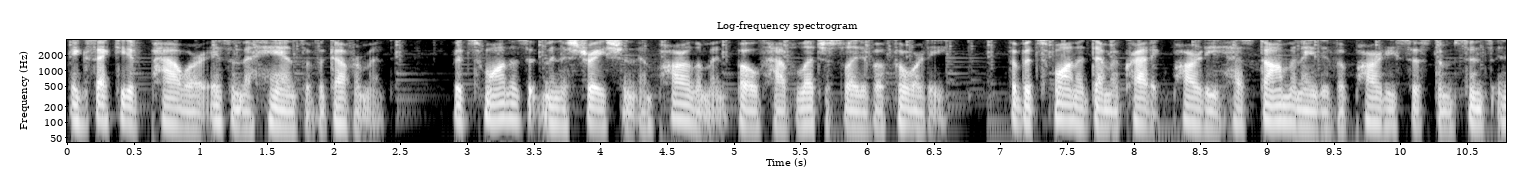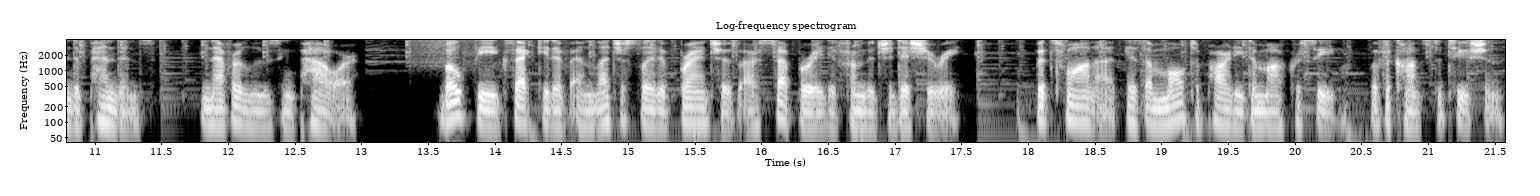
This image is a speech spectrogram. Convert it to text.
Executive power is in the hands of the government. Botswana's administration and parliament both have legislative authority. The Botswana Democratic Party has dominated the party system since independence, never losing power. Both the executive and legislative branches are separated from the judiciary. Botswana is a multi-party democracy with a constitution.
